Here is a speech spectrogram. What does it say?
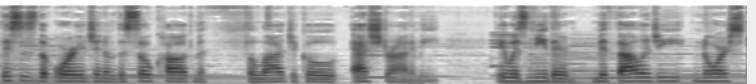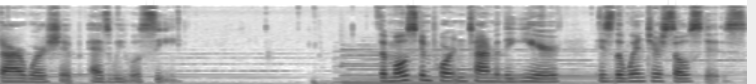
This is the origin of the so called mythological astronomy. It was neither mythology nor star worship, as we will see. The most important time of the year is the winter solstice.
